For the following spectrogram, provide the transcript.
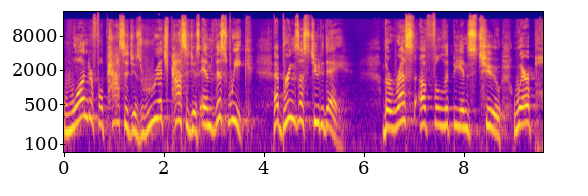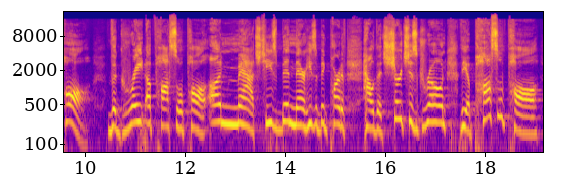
wonderful passages, rich passages. And this week, that brings us to today the rest of Philippians 2, where Paul, the great apostle Paul, unmatched. He's been there. He's a big part of how the church has grown. The apostle Paul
